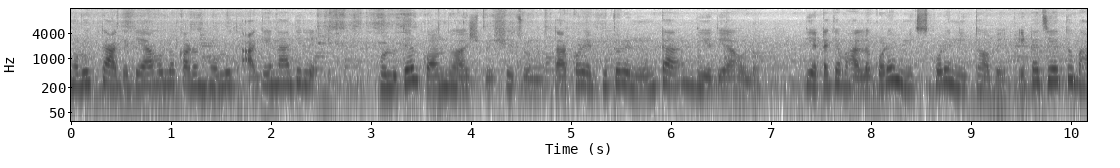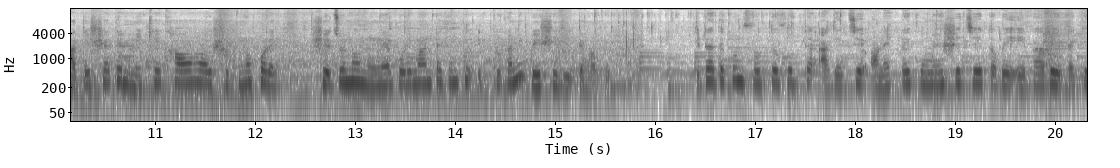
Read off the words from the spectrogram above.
হলুদটা আগে দেওয়া হলো, কারণ হলুদ আগে না দিলে হলুদের গন্ধ আসবে সেজন্য। তারপর এর ভিতরে নুনটা দিয়ে দেওয়া হলো। দিয়ে এটাকে ভালো করে মিক্স করে নিতে হবে। এটা যেহেতু ভাতের সাথে মেখে খাওয়া হয়, শুকনো করে, সেজন্য নুনের পরিমাণটা কিন্তু একটুখানি বেশি দিতে হবে। এটা দেখুন ফুটতে ফুটতে আগের চেয়ে অনেকটাই কমে এসেছে, তবে এভাবে এটাকে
